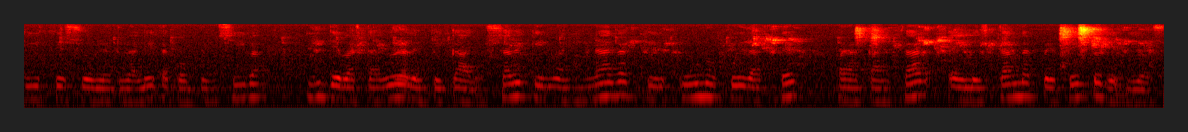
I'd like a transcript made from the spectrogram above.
dice sobre la naturaleza comprensiva devastadora del pecado. Sabe que no hay nada que uno pueda hacer para alcanzar el estándar perfecto de Dios.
